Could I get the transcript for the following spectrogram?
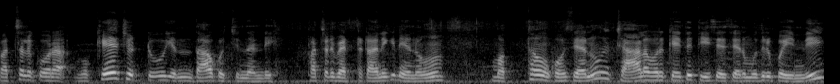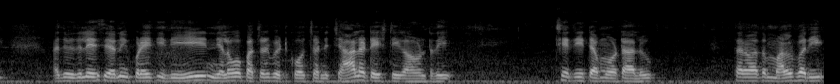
బచ్చల కూర ఒకే చెట్టు ఎంత వచ్చిందండి పచ్చడి పెట్టడానికి నేను మొత్తం కోసాను. చాలా వరకు అయితే తీసేసాను. ముదిరిపోయింది. అది వదిలేసాను. ఇప్పుడైతే ఇది నిలవ పచ్చడి పెట్టుకోవచ్చు అండి చాలా టేస్టీగా ఉంటుంది. చెర్రీ టమోటాలు తర్వాత మల్బరీ.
